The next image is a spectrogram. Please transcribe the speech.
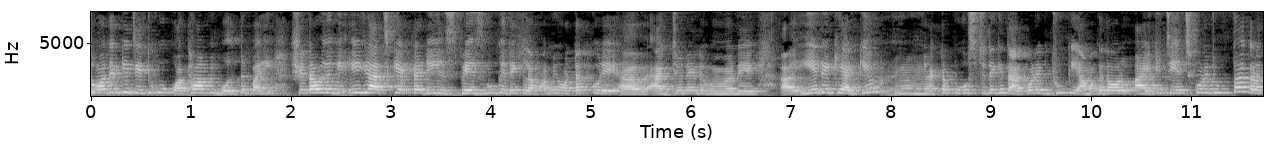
তোমাদেরকে যেটুকু কথা আমি বলতে পারি, সেটা হলো কি, এই যে আজকে একটা রিলস ফেসবুকে দেখলাম, আমি হঠাৎ করে একজনের মানে ইয়ে দেখে আর কি একটা পোস্ট দেখে তারপরে ঢুকি, আমাকে তো আইডি চেঞ্জ করে ঢুকতে হয়, কারণ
